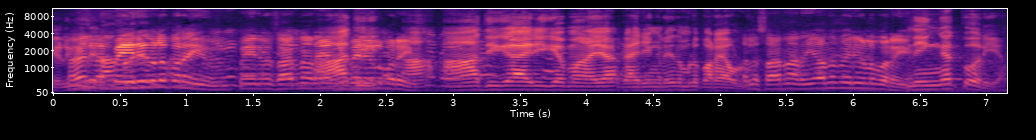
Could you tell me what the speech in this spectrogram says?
തെളിവില്ല പേരുകൾ പറയും. പേര് സാറിന് അറിയാവുന്ന പേരുകൾ പറയും. ആ- ആധികാരികമായ കാര്യങ്ങളെ നമ്മൾ പറയാവുള്ളൂ. അല്ല സാറിന് അറിയാവുന്ന പേരുകൾ പറയും. നിങ്ങൾക്കും അറിയാം.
